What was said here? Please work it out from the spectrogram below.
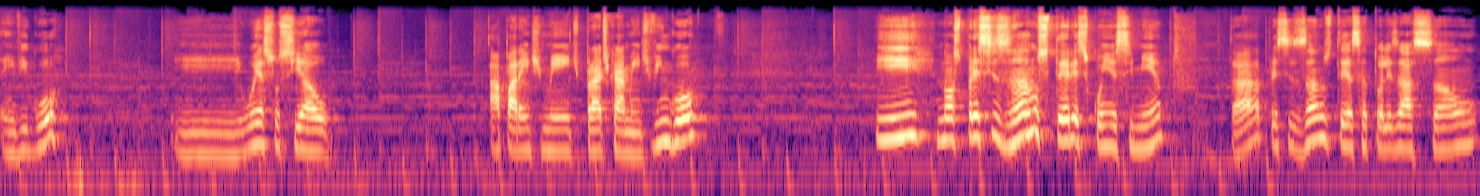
em vigor. E o E-Social aparentemente praticamente vingou. E nós precisamos ter esse conhecimento, tá? Precisamos ter essa atualização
